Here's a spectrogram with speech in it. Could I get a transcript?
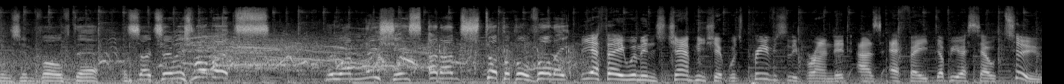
Is involved there, and so too is Roberts who unleashes an unstoppable volley. The FA Women's Championship was previously branded as FA WSL 2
